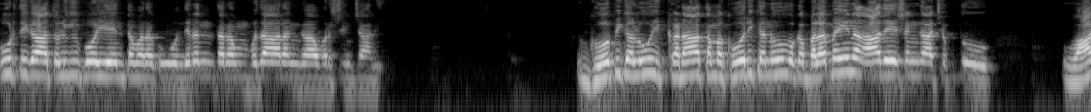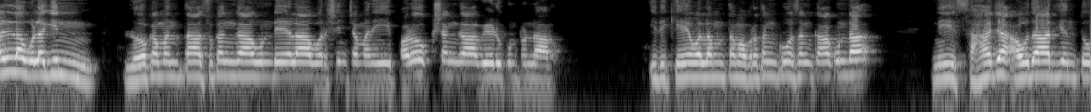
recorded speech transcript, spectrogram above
పూర్తిగా తొలగిపోయేంత వరకు నిరంతరం ఉదారంగా వర్షించాలి. గోపికలు ఇక్కడ తమ కోరికను ఒక బలమైన ఆదేశంగా చెప్తూ వాళ్ళ ఉలగిన్ లోకమంతా సుఖంగా ఉండేలా వర్షించమని పరోక్షంగా వేడుకుంటున్నారు. ఇది కేవలం తమ వ్రతం కోసం కాకుండా నీ సహజ ఔదార్యంతో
